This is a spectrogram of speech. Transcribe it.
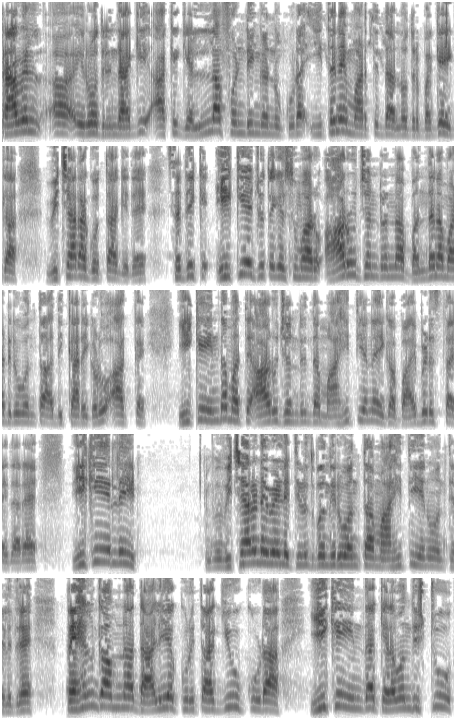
ಟ್ರಾವೆಲ್ ಇರೋದ್ರಿಂದಾಗಿ ಆಕೆಗೆ ಎಲ್ಲಾ ಫಂಡಿಂಗ್ ಅನ್ನು ಕೂಡ ಈತನೇ ಮಾಡ್ತಿದ್ದ ಅನ್ನೋದ್ರ ಬಗ್ಗೆ ಈಗ ವಿಚಾರ ಗೊತ್ತಾಗಿದೆ. ಸದ್ಯಕ್ಕೆ ಈಕೆಯ ಜೊತೆಗೆ ಸುಮಾರು ಆರು ಜನರನ್ನ ಬಂಧನ ಮಾಡಿರುವಂತ ಅಧಿಕಾರಿಗಳು ಆಕೆ ಈಕೆಯಿಂದ ಮತ್ತೆ ಆರು ಜನರಿಂದ ಮಾಹಿತಿಯನ್ನ ಈಗ ಬಾಯ್ಬಿಡಿಸ್ತಾ ಇದ್ದಾರೆ. ಈಕೆಯಲ್ಲಿ ವಿಚಾರಣೆ ವೇಳೆ ತಿಳಿದು ಬಂದಿರುವಂತಹ ಮಾಹಿತಿ ಏನು ಅಂತ ಹೇಳಿದ್ರೆ ಪೆಹಲ್ಗಾಮ್ನ ದಾಳಿಯ ಕುರಿತಾಗಿಯೂ ಕೂಡ ಈಕೆಯಿಂದ ಕೆಲವೊಂದಿಷ್ಟು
